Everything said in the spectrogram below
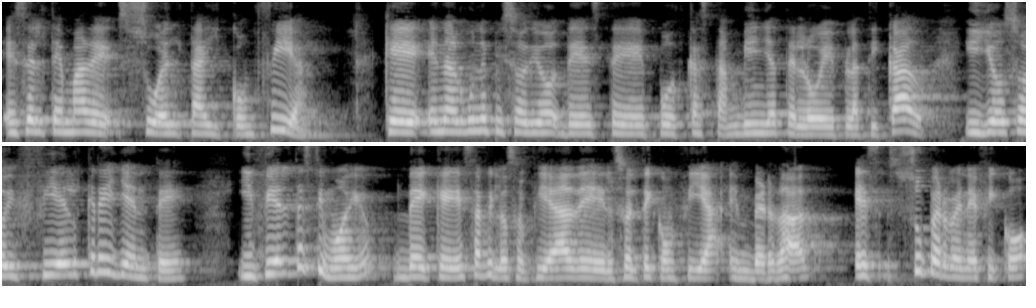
es el tema de suelta y confía, que en algún episodio de este podcast también ya te lo he platicado. Y yo soy fiel creyente y fiel testimonio de que esa filosofía del suelta y confía en verdad es súper benéfico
